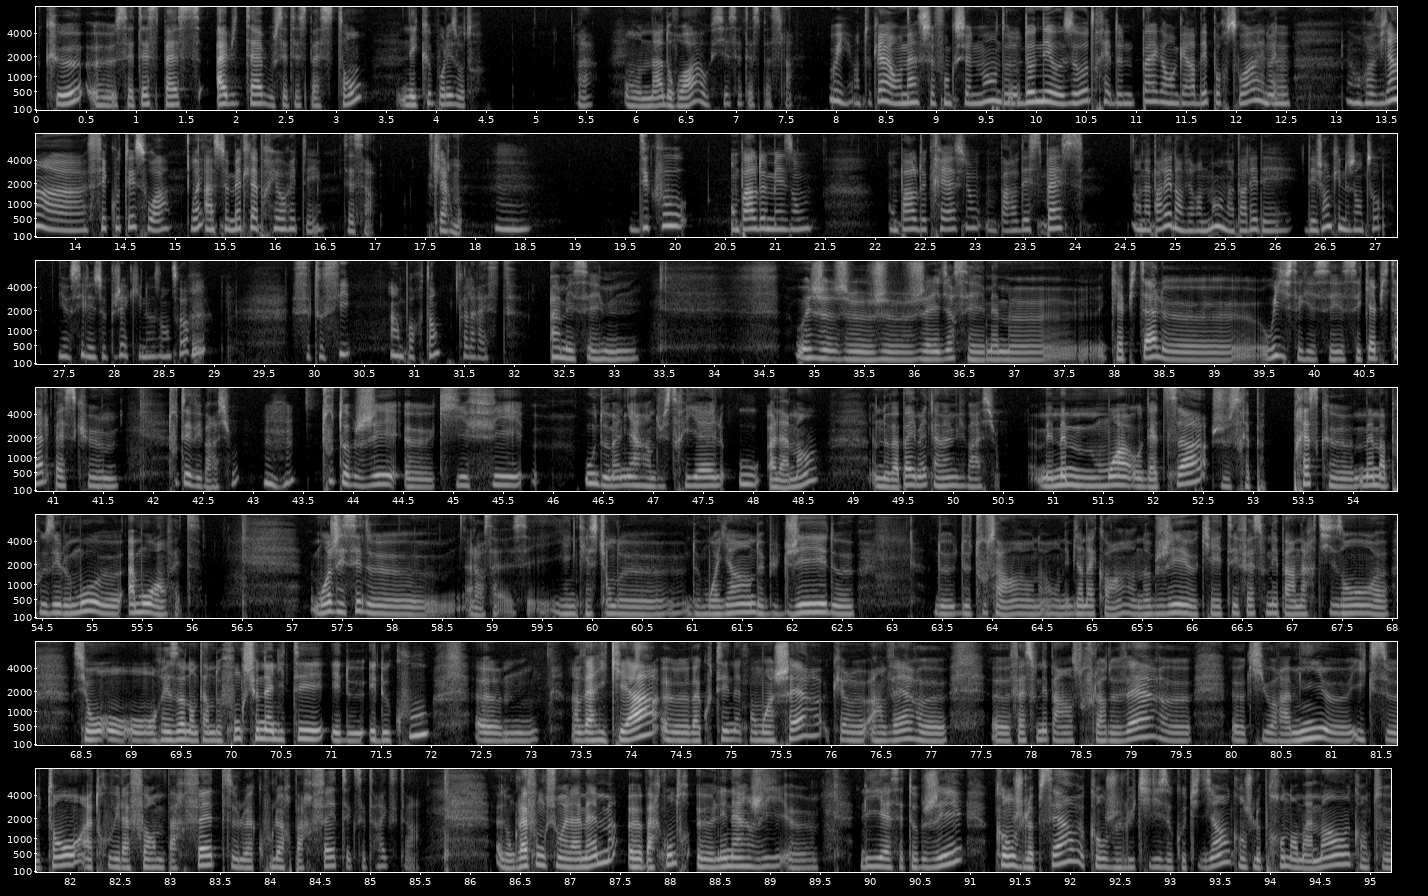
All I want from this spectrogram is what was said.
que euh, cet espace habitable ou cet espace-temps n'est que pour les autres. Voilà. On a droit aussi à cet espace-là. Oui, en tout cas, on a ce fonctionnement de le donner aux autres et de ne pas en garder pour soi. Et de- On revient à s'écouter soi, Ouais. à se mettre la priorité. C'est ça, clairement. Hmm. Du coup, on parle de maison, on parle de création, on parle d'espace. On a parlé d'environnement, on a parlé des, des gens qui nous entourent. Il y a aussi les objets qui nous entourent. Mm. C'est aussi important que le reste. Ah, mais c'est. hum, Oui, je, je- je- j'allais dire, c'est même euh, capital. euh, Oui, c'est capital parce que tout est vibration. Mhm. Tout objet euh, qui est fait euh, ou de manière industrielle ou à la main ne va pas émettre la même vibration. Mais même moi, au-delà de ça, je serais presque même à poser le mot euh, amour en fait. Moi, j'essaie de. Alors, il y a une question de moyens, de budget, de, de, tout ça. hein. On, est bien d'accord. hein. Un objet euh, qui a été façonné par un artisan, euh, si on, on- on raisonne en termes de fonctionnalité et de, coût, euh, un verre Ikea va coûter nettement moins cher qu'un verre façonné par un souffleur de verre qui aura mis X temps à trouver la forme parfaite, la couleur parfaite, etc. etc. Donc la fonction est la même. Euh, par contre, euh, l'énergie euh, liée à cet objet, quand je l'observe, quand je l'utilise au quotidien, quand je le prends dans ma main, quand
